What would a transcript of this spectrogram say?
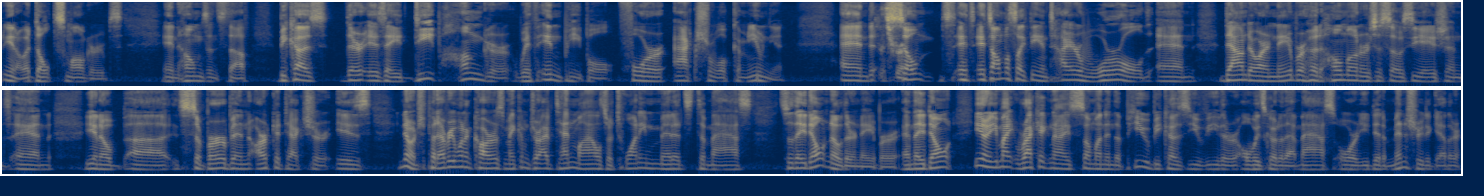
you know adult small groups in homes and stuff because there is a deep hunger within people for actual communion and right. so it's it's almost like the entire world and down to our neighborhood homeowners associations and you know uh, suburban architecture is you know just put everyone in cars make them drive 10 miles or 20 minutes to mass so they don't know their neighbor and they don't you know you might recognize someone in the pew because you've either always go to that mass or you did a ministry together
